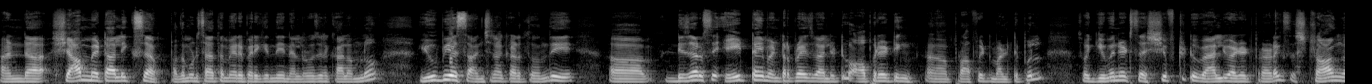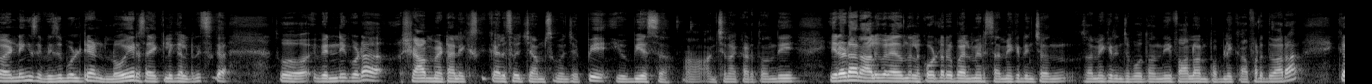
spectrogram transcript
అండ్ శ్యామ్ మెటాలిక్స్ పదమూడు శాతం మేర పెరిగింది నెల రోజుల కాలంలో. యూబీఎస్ అంచనా కడుతోంది. Deserves eight time enterprise value to operating profit multiple so given its shift to value added products strong earnings visibility and lower cyclical risk so ఇవన్నీ కూడా శ్యామ్ మెటాలిక్స్కి కలిసి వచ్చే అంశం అని చెప్పి యూబీఎస్ uh, అంచనా కడుతోంది. ఇరడా నాలుగు వేల ఐదు వందల కోట్ల రూపాయల మేర సమీకరించ సమీకరించబోతోంది ఫాలో ఆన్ పబ్లిక్ ఆఫర్ ద్వారా. ఇక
